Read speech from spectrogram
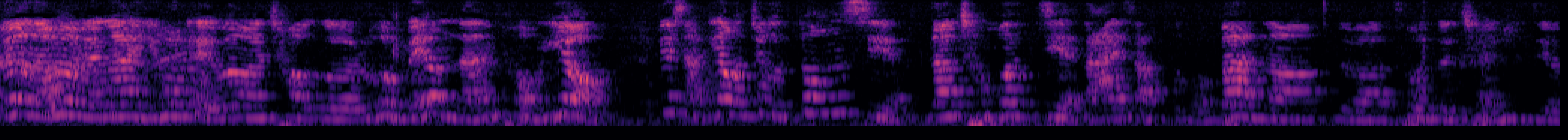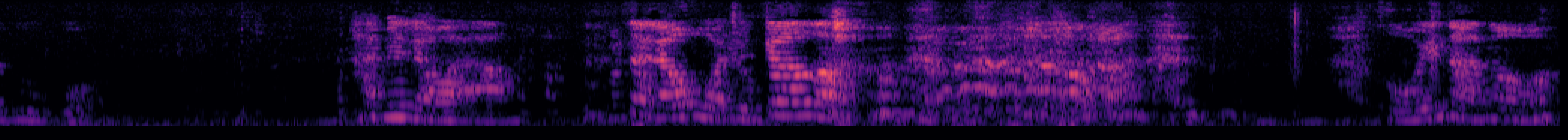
没有男朋友没关系，一会儿可以问问超哥。如果没有男朋友，又想要这个东西，让陈默解答一下怎么办呢？对吧？从你的全世界路过，还没聊完啊，再聊我就干了。好为难哦，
